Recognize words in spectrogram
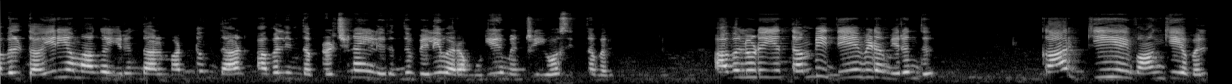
அவள் தைரியமாக இருந்தால் மட்டும்தான் அவள் இந்த பிரச்சனையிலிருந்து வெளிவர முடியும் என்று யோசித்தவள். அவளுடைய தம்பி தேவிடம் இருந்து கார் கீயை வாங்கியவள்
